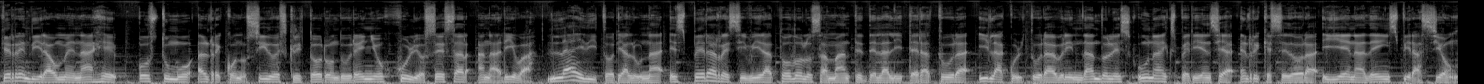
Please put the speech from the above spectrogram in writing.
que rendirá homenaje póstumo al reconocido escritor hondureño Julio César Anariba. La editorial Luna espera recibir a todos los amantes de la literatura y la cultura brindándoles una experiencia enriquecedora y llena de inspiración.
